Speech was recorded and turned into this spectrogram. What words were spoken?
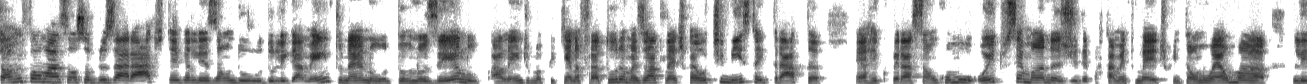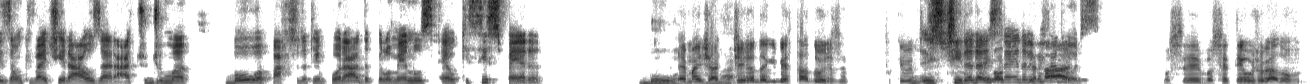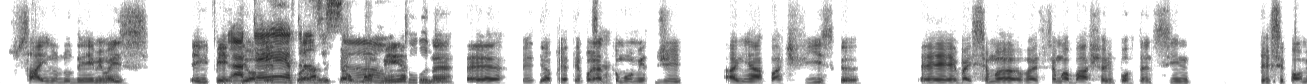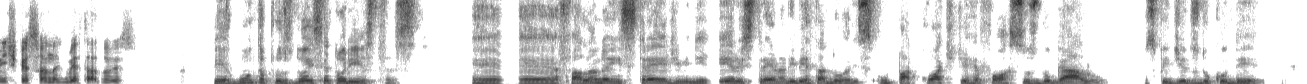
Só uma informação sobre o Zarate, teve a lesão do, do ligamento, né, no tornozelo, além de uma pequena fratura, mas o Atlético é otimista e trata é, a recuperação como oito semanas de departamento médico, então não é uma lesão que vai tirar o Zarate de uma boa parte da temporada, pelo menos é o que se espera. Boa. É, mas já tira da Libertadores, né? Porque tira da estreia da Libertadores. Você, você tem o jogador saindo do DM, mas ele perdeu Até a pré-temporada, que é o momento, tudo. né? É, perdeu a pré-temporada, que é o momento de alinhar a parte física. É, vai, ser uma, vai ser uma baixa importante, sim, principalmente pensando na Libertadores. Pergunta para os dois setoristas. É, é, falando em estreia de Mineiro, estreia na Libertadores, o pacote de reforços do Galo, os pedidos do Cudê,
